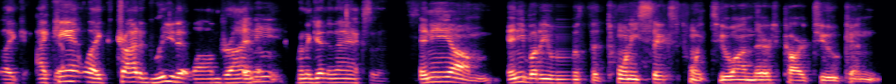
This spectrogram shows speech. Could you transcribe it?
Like I can't yeah. like try to read it while I'm driving. Any, I'm going to get in an accident. any um anybody with the 26.2 on their car too can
